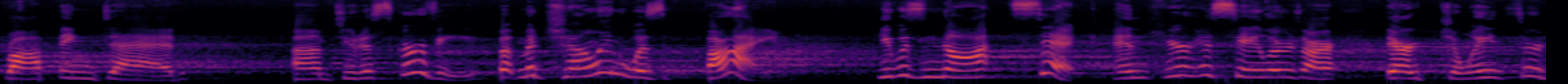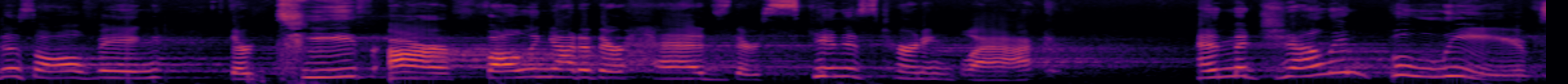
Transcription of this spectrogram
dropping dead um, due to scurvy. But Magellan was fine. He was not sick. And here his sailors are, their joints are dissolving, their teeth are falling out of their heads, their skin is turning black. And Magellan believes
